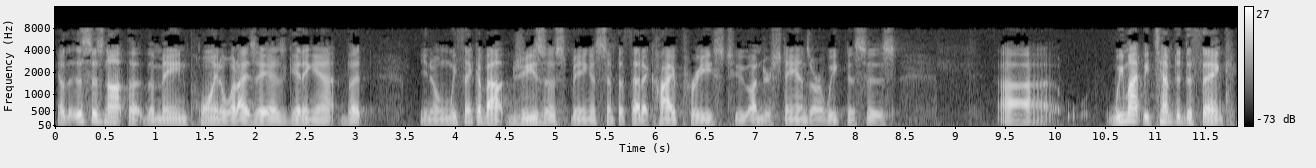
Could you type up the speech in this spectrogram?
you know, this is not the, the main point of what Isaiah is getting at, but you know, when we think about Jesus being a sympathetic high priest who understands our weaknesses, uh, we might be tempted to think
